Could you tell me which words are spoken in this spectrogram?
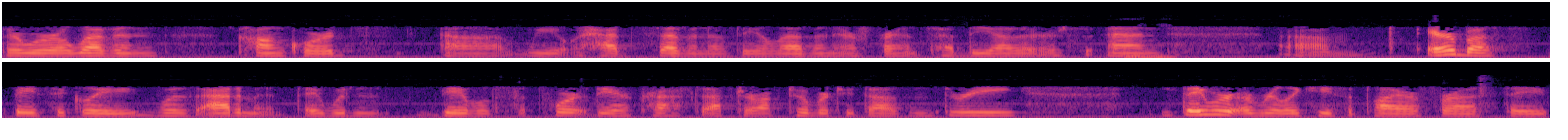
there were 11 Concordes. Uh, we had seven of the 11. Air France had the others, and um, Airbus basically was adamant they wouldn't be able to support the aircraft after October 2003 they were a really key supplier for us. They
